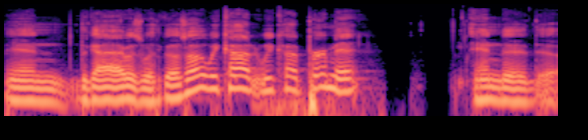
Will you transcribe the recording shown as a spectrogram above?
and the guy I was with goes, "Oh, we caught we caught permit." And the,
